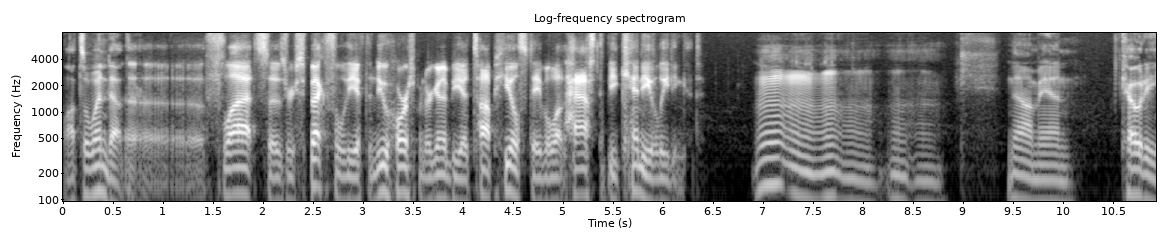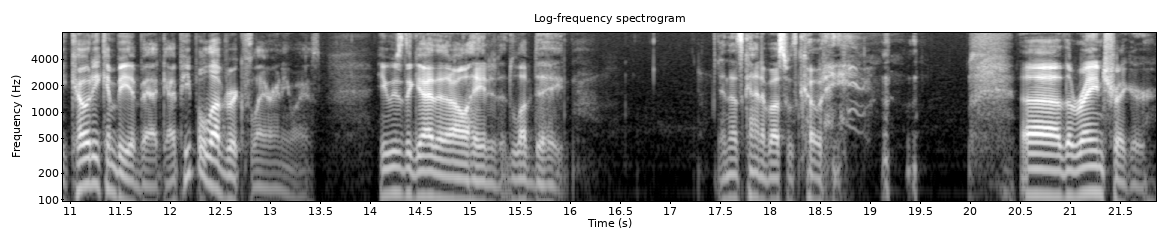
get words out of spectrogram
Lots of wind out there. uh, Flat says, respectfully, if the new Horsemen are going to be a top heel stable, it has to be Kenny leading it. Mm-mm, mm-mm, mm-mm. No, man. Cody. Cody can be a bad guy. People loved Ric Flair, anyways. He was the guy that all hated, loved to hate. And that's kind of us with Cody. uh, the Rain Trigger.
